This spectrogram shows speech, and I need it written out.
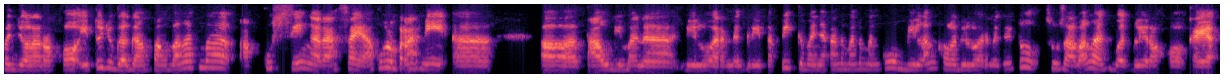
penjualan rokok itu juga gampang banget mbak. Aku sih ngerasa ya, aku belum pernah nih uh, uh, tahu gimana di luar negeri. Tapi kebanyakan teman-temanku bilang kalau di luar negeri itu susah banget buat beli rokok. Kayak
